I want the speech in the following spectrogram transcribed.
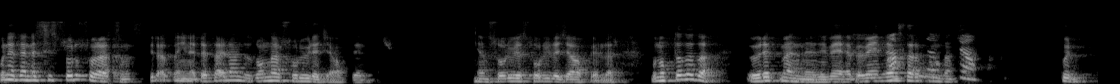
Bu nedenle siz soru sorarsınız. Birazdan yine detaylandırırız. Onlar soruyla cevap verirler. Yani soruyla soruyla cevap verirler. Bu noktada da öğretmenleri ve ebeveynler Aslında tarafından... Hocam. Buyurun.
